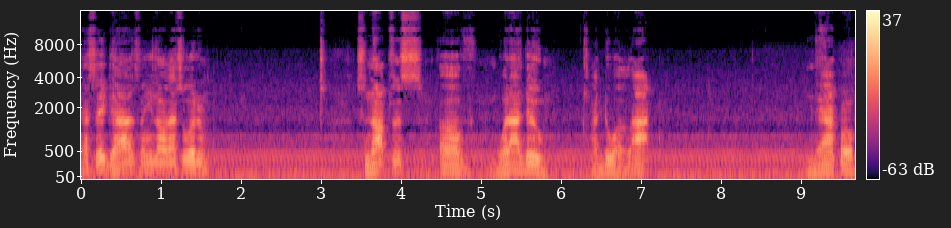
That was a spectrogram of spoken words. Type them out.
that's it, guys. And you know, that's a little synopsis of what I do. I do a lot. Napa,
